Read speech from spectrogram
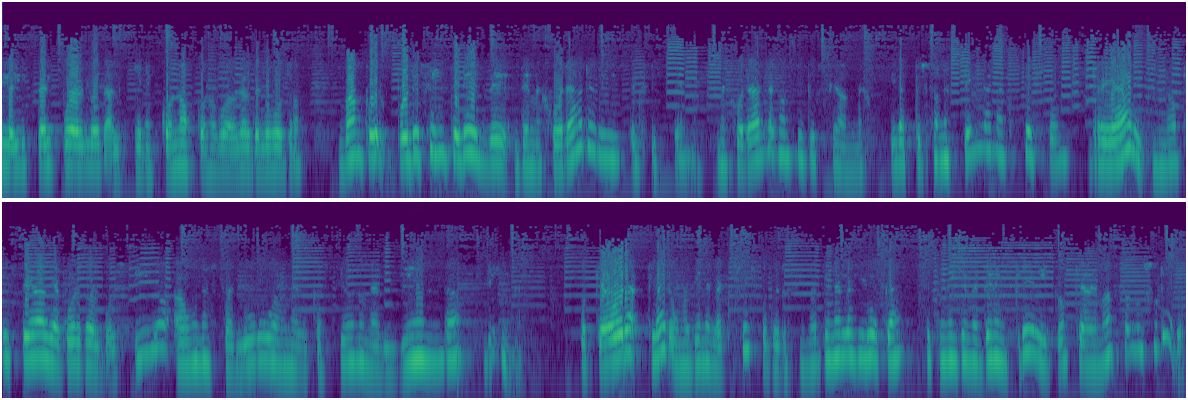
la lista del pueblo, a quienes conozco, no puedo hablar de los otros, van por, por ese interés de, de mejorar el, sistema, mejorar la constitución, y las personas tengan acceso real, no que sea de acuerdo al bolsillo, a una salud, a una educación, a una vivienda digna. Porque ahora, claro, uno tiene el acceso, pero si no tiene las lucas, se tiene que meter en créditos que además son usureros.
